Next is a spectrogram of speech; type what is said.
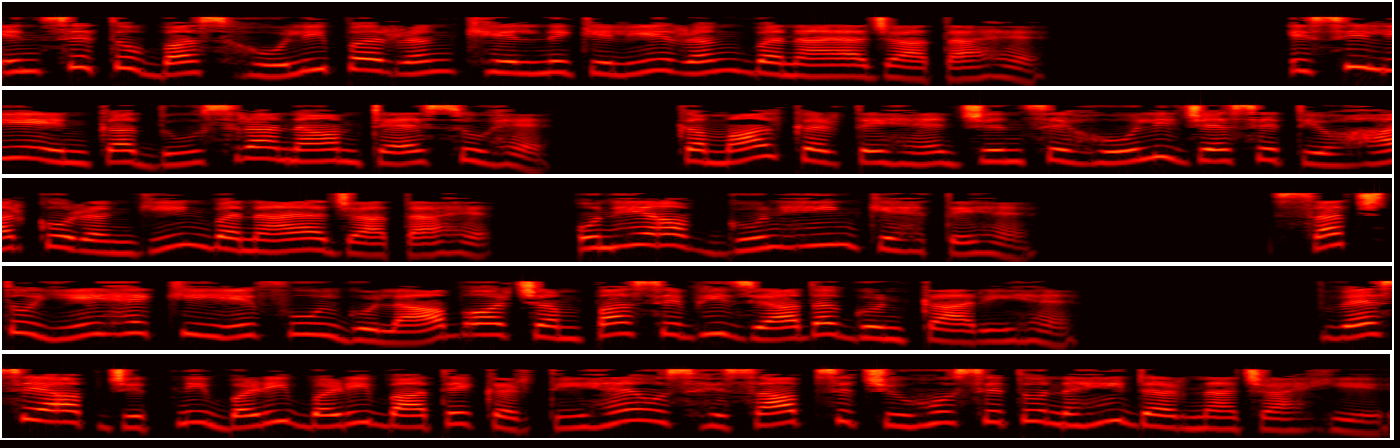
इनसे तो बस होली पर रंग खेलने के लिए रंग बनाया जाता है। इसीलिए इनका दूसरा नाम टैसू है। कमाल करते हैं जिनसे होली जैसे त्योहार को रंगीन बनाया जाता है। उन्हें आप गुणहीन कहते हैं। सच तो ये है कि ये फूल गुलाब और चंपा से भी ज़्यादा गुणकारी हैं। वैसे आप जितनी बड़ी बड़ी बातें करती हैं उस हिसाब से चूहों से तो नहीं डरना चाहिए।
